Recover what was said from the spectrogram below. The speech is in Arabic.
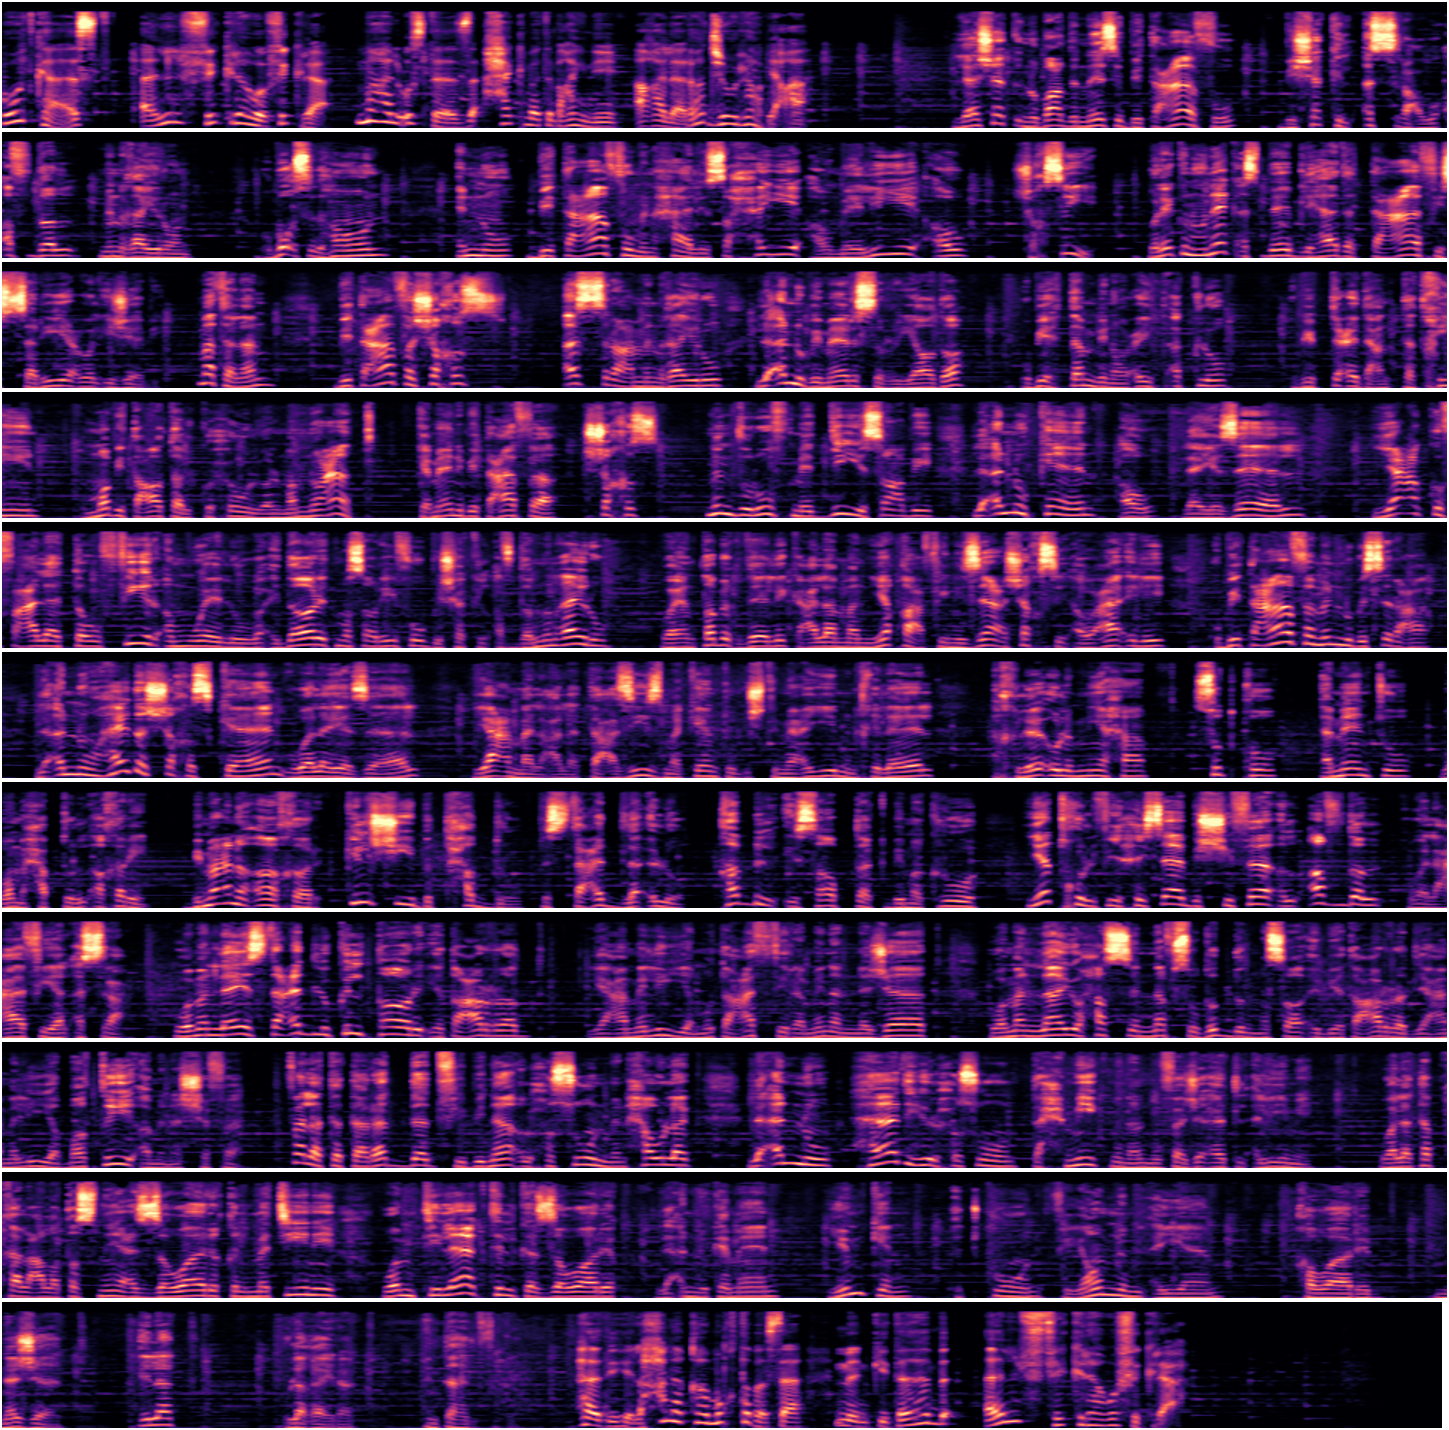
بودكاست الفكرة وفكرة مع الأستاذ حكمة بعيني على راديو الرابعة. لا شك أنه بعض الناس بيتعافوا بشكل أسرع وأفضل من غيرهم وبقصد هون أنه بيتعافوا من حالة صحية أو مالية أو شخصية ولكن هناك أسباب لهذا التعافي السريع والإيجابي. مثلا بيتعافى الشخص أسرع من غيره لأنه بيمارس الرياضة وبيهتم بنوعية أكله وبيبتعد عن التدخين وما بيتعاطى الكحول والممنوعات. كمان بيتعافى شخص من ظروف مادية صعبة لأنه كان أو لا يزال يعكف على توفير أمواله وإدارة مصاريفه بشكل أفضل من غيره. وينطبق ذلك على من يقع في نزاع شخصي أو عائلي وبيتعافى منه بسرعة لأنه هذا الشخص كان ولا يزال يعمل على تعزيز مكانته الاجتماعية من خلال أخلاقه المنيحة صدقه أمانته ومحبته للآخرين بمعنى آخر كل شيء بتحضره بتستعد له قبل إصابتك بمكروه يدخل في حساب الشفاء الأفضل والعافية الأسرع. ومن لا يستعد لكل طارئ يتعرض لعملية متعثرة من النجاة. ومن لا يحصن نفسه ضد المصائب يتعرض لعملية بطيئة من الشفاء. فلا تتردد في بناء الحصون من حولك لأن هذه الحصون تحميك من المفاجآت الأليمة. ولا تبخل على تصنيع الزوارق المتينة وامتلاك تلك الزوارق لأنه كمان يمكن تكون في يوم من الأيام قوارب نجاة. إلك ولغيرك انتهى الفكرة. هذه الحلقة مقتبسة من كتاب الفكرة وفكرة.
